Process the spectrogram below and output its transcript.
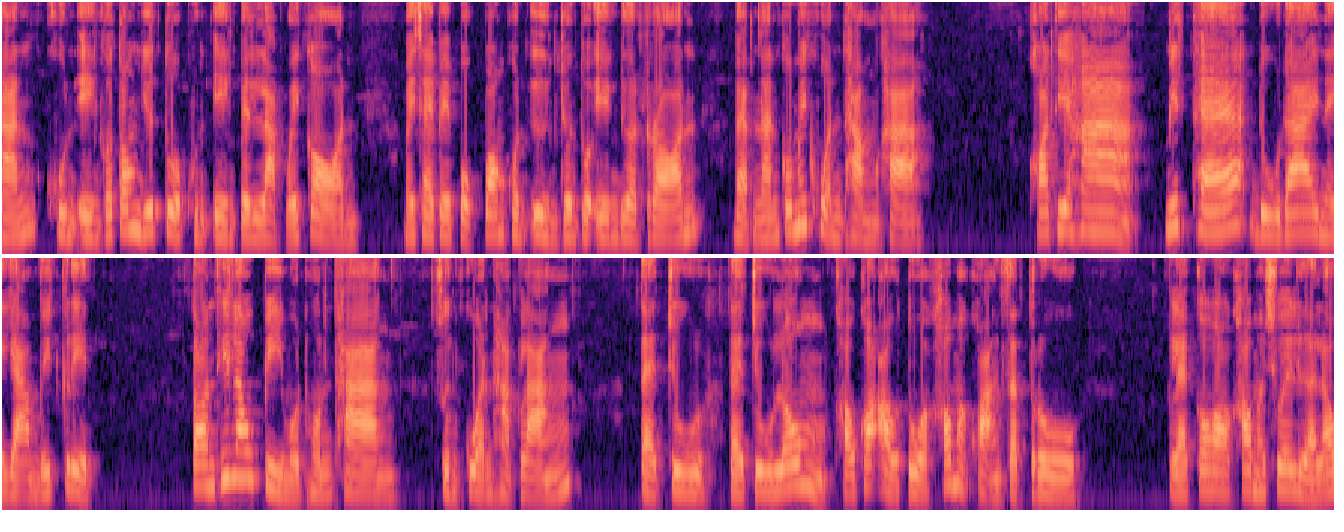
นั้นคุณเองก็ต้องยึดตัวคุณเองเป็นหลักไว้ก่อน ไม่ใช่ไปปกป้องคนอื่นจนตัวเองเดือดร้อน แบบนั้นก็ไม่ควรทำค่ะ ข้อที่ 5 มิตรแท้ดูได้ในยามวิกฤต ตอนที่เล่าปีหมดหนทาง สุนกวนหักหลัง แต่จูแต่จูล่งเขาก็เอาตัวเข้ามาขวางศัตรู และก็เข้ามาช่วยเหลือเล่า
